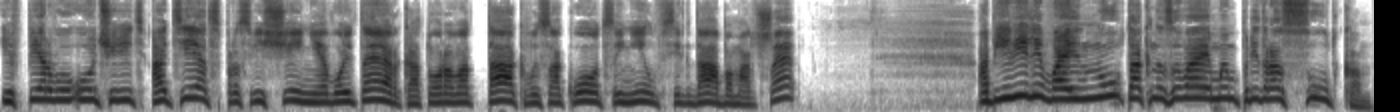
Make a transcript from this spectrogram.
и в первую очередь отец просвещения Вольтер, которого так высоко ценил всегда Бомарше, объявили войну так называемым предрассудкам,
